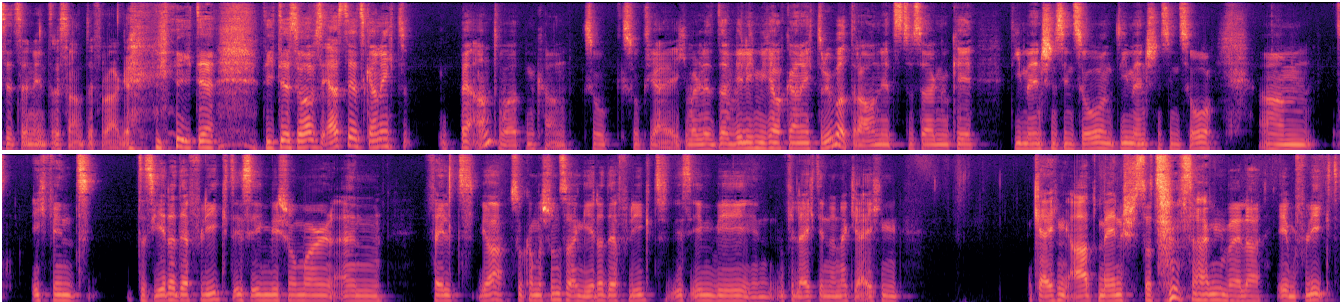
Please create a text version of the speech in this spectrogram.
ist jetzt eine interessante Frage, die ich dir, die ich dir so aufs Erste jetzt gar nicht beantworten kann, so, so gleich, weil da will ich mich auch gar nicht drüber trauen, jetzt zu sagen, okay, die Menschen sind so und die Menschen sind so. Ähm, ich finde, dass jeder, der fliegt, ist irgendwie schon mal ein Feld, ja, so kann man schon sagen, jeder, der fliegt, ist irgendwie in, vielleicht in einer gleichen, gleichen Art Mensch sozusagen, weil er eben fliegt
